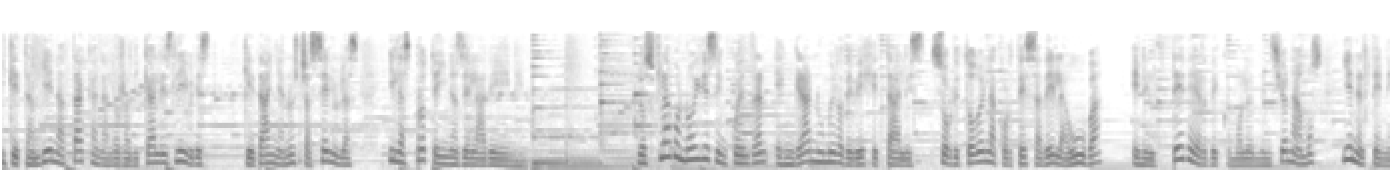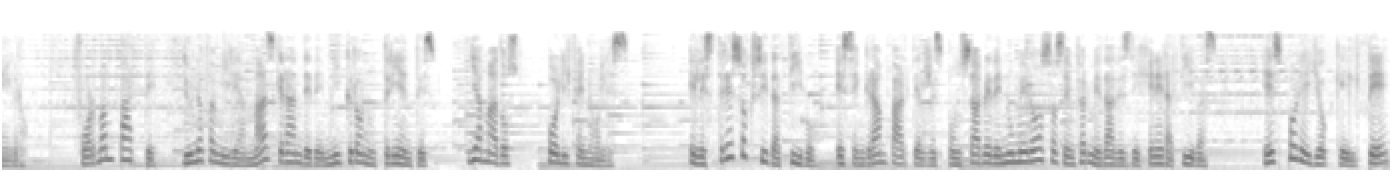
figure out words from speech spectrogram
y que también atacan a los radicales libres que dañan nuestras células y las proteínas del ADN. Los flavonoides se encuentran en gran número de vegetales, sobre todo en la corteza de la uva, en el té verde, como lo mencionamos, y en el té negro. Forman parte de una familia más grande de micronutrientes llamados polifenoles. El estrés oxidativo es en gran parte el responsable de numerosas enfermedades degenerativas. Es por ello que el té,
